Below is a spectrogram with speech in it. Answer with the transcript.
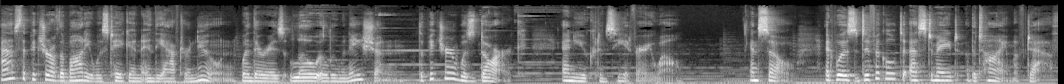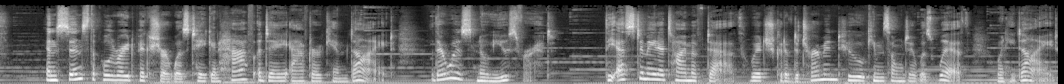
As the picture of the body was taken in the afternoon, when there is low illumination, the picture was dark and you couldn't see it very well. And so, it was difficult to estimate the time of death. And since the Polaroid picture was taken half a day after Kim died, there was no use for it. The estimated time of death, which could have determined who Kim Sung-jae was with when he died,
